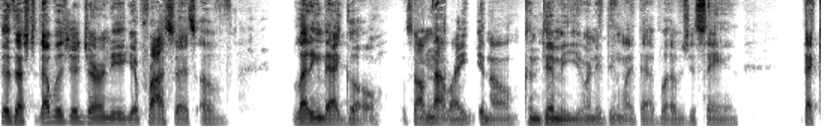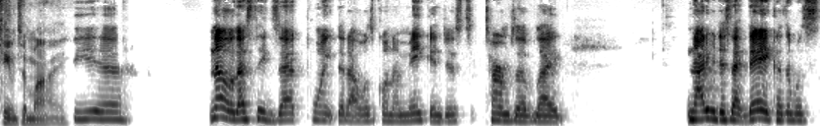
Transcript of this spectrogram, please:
That's that was your journey, your process of letting that go. So I'm yeah. not like you know condemning you or anything like that, but I was just saying that came to mind. Yeah. No, that's the exact point that I was going to make in just terms of like not even just that day because it was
